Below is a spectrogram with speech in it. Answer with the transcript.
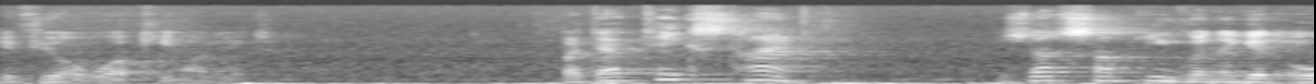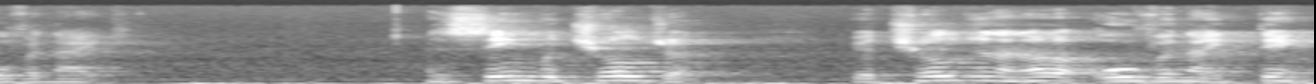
if you are working on it. But that takes time. It's not something you're going to get overnight. The same with children. Your children are not an overnight thing.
